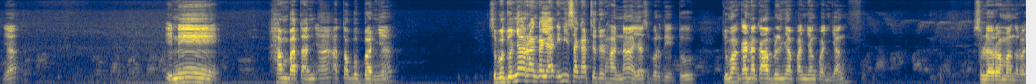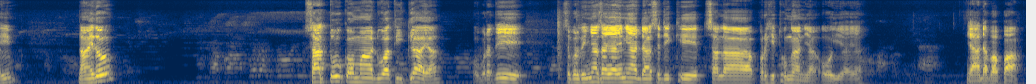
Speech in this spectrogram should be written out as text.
ya ini hambatannya atau bebannya Sebetulnya rangkaian ini sangat sederhana ya seperti itu. Cuma karena kabelnya panjang-panjang. Bismillahirrahmanirrahim. Nah itu 1,23 ya. Oh berarti sepertinya saya ini ada sedikit salah perhitungan ya. Oh iya ya. Ya ada apa-apa.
